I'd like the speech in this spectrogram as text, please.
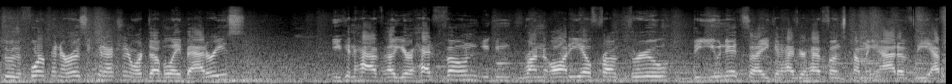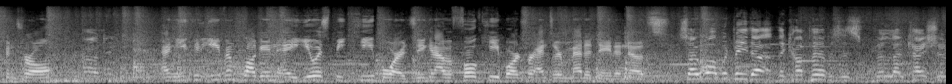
through the 4-pin Hirose connection or AA batteries. You can have uh, your headphone, you can run audio from through the unit, so you can have your headphones coming out of the F control. And you can even plug in a USB keyboard, so you can have a full keyboard for enter metadata notes. So what would be the, the purposes for location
